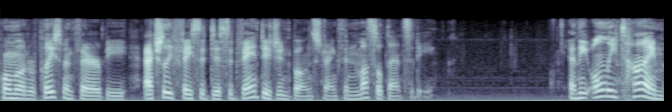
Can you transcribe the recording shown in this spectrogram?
hormone replacement therapy actually face a disadvantage in bone strength and muscle density. And the only time,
